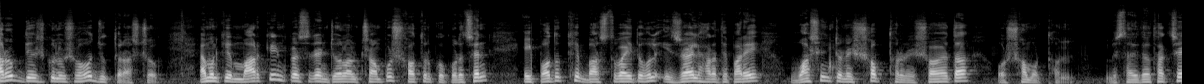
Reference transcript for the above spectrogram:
আরব দেশগুলো সহ যুক্তরাষ্ট্র। এমনকি মার্কিন প্রেসিডেন্ট ডোনাল্ড ট্রাম্পও সতর্ক করেছেন, এই পদক্ষেপ বাস্তবায়িত হলে ইসরায়েল হারাতে পারে ওয়াশিংটনের সব ধরনের সহায়তা ও সমর্থন। বিস্তারিত থাকছে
